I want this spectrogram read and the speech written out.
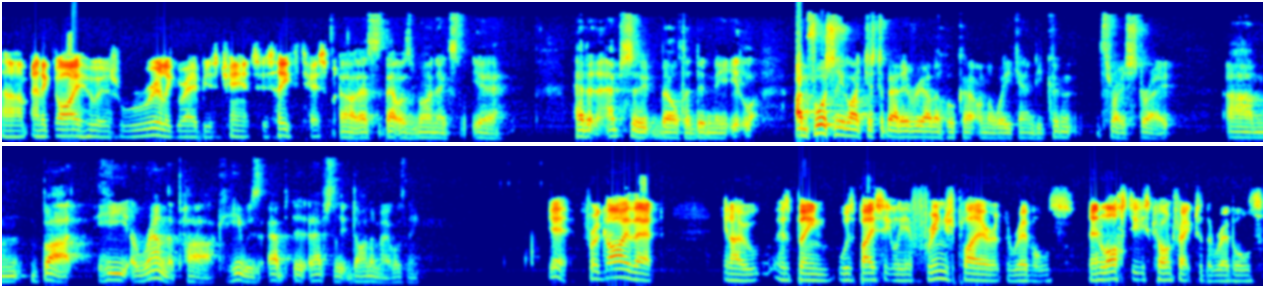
um, and a guy who has really grabbed his chance is Heath Tessmann. Oh, that's that was my next. Yeah, had an absolute belter, didn't he? It, unfortunately, like just about every other hooker on the weekend, he couldn't throw straight. Um, but he around the park, he was ab- an absolute dynamo, wasn't he? Yeah, for a guy that you know has been was basically a fringe player at the Rebels, then lost his contract to the Rebels,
